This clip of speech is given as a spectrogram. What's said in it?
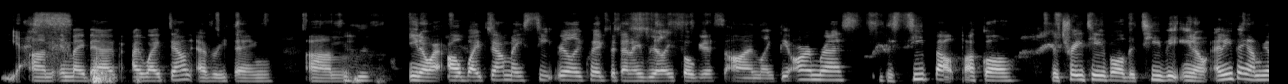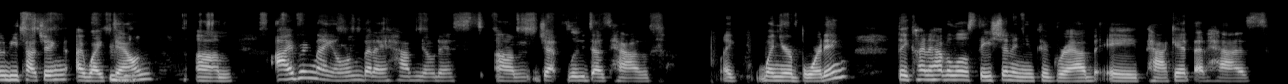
yes. um, in my bag. I wipe down everything. Um, mm-hmm. You know, I, will wipe down my seat really quick, but then I really focus on like the armrests, the seat belt buckle, the tray table, the TV, you know, anything I'm going to be touching, I wipe mm-hmm. down. Um, I bring my own, but I have noticed um, JetBlue does have, like, when you're boarding, they kind of have a little station and you could grab a packet that has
